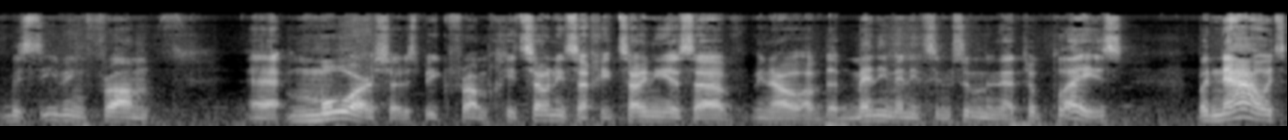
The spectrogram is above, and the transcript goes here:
receiving from uh, more, so to speak, from chitzonis chitzonius of you know of the many many tzimtzumim that took place, but now it's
